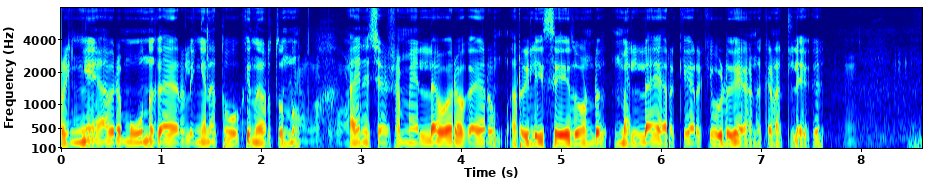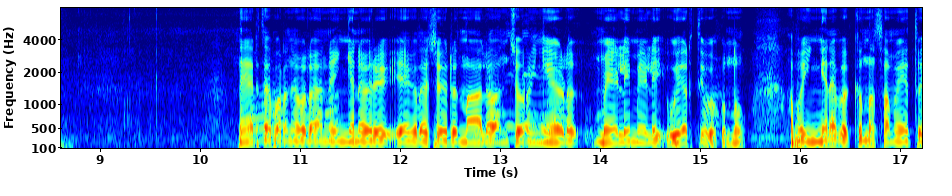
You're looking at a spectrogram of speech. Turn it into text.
റിങ് അവർ മൂന്ന് കയറിൽ ഇങ്ങനെ തൂക്കി നിർത്തുന്നു. അതിനുശേഷം മെല്ലെ ഓരോ കയറും റിലീസ് ചെയ്തുകൊണ്ട് മെല്ലെ ഇറക്കി ഇറക്കി വിടുകയാണ് കിണറ്റിലേക്ക്. നേരത്തെ പറഞ്ഞ പോലെ തന്നെ ഇങ്ങനെ ഒരു ഏകദേശം ഒരു നാലോ അഞ്ചോ റിങ്ങുകൾ മേളി മേളി ഉയർത്തി വെക്കുന്നു. അപ്പോൾ ഇങ്ങനെ വെക്കുന്ന സമയത്ത്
